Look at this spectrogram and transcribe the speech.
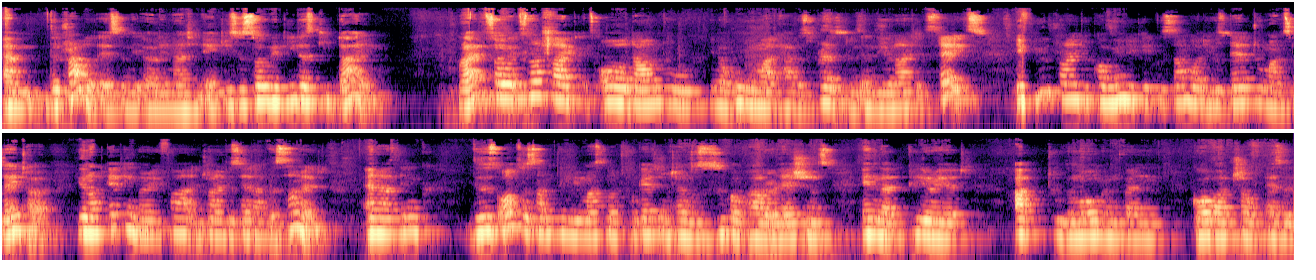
Um, the trouble is, in the early 1980s, the Soviet leaders keep dying, right? So it's not like it's all down to you know who we might have as president in the United States. If you're trying to communicate with somebody who's dead two months later, you're not getting very far in trying to set up a summit. And I think this is also something we must not forget in terms of superpower relations in that period up to the moment when Gorbachev, as a,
